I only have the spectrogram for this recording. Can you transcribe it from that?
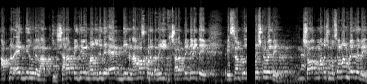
আপনার একদিন হলে লাভ কি? সারা পৃথিবীর মানুষ যদি একদিন নামাজ পড়ে তাতে কি সারা পৃথিবীতে ইসলাম প্রতিষ্ঠা হয়ে যাবে সব মানুষ মুসলমান হয়ে যাবে?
